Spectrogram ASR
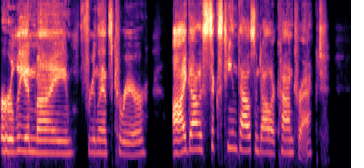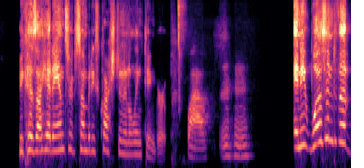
early in my freelance career, I got a $16,000 contract because I had answered somebody's question in a LinkedIn group. Wow. Mm-hmm. And it wasn't the,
